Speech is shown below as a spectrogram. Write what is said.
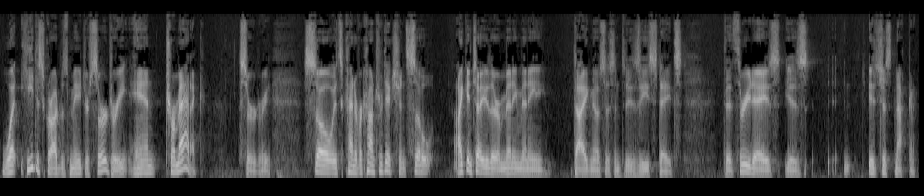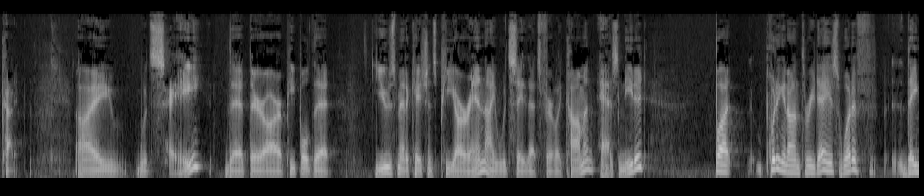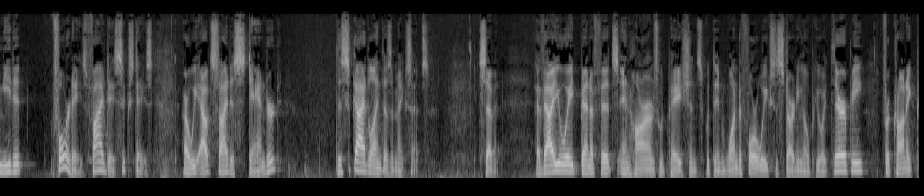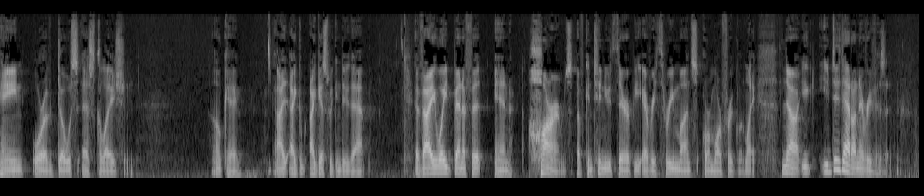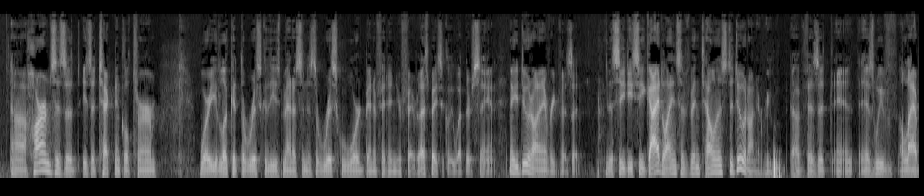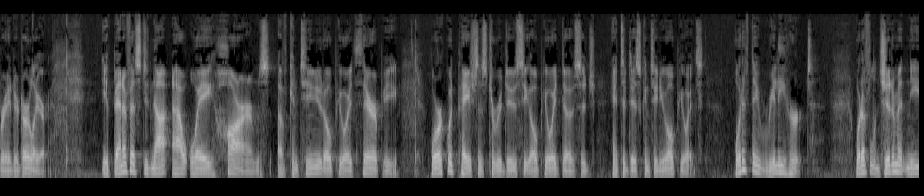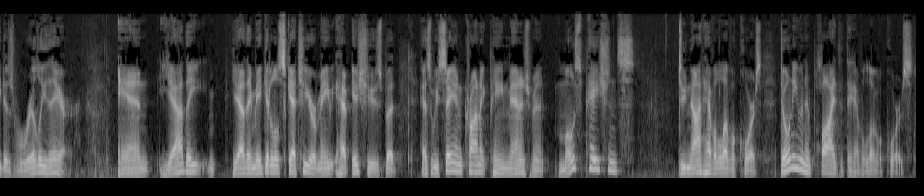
What he described was major surgery and traumatic surgery. So it's kind of a contradiction. So I can tell you there are many, many diagnoses and disease states that three days is it's just not going to cut it. I would say that there are people that use medications PRN. I would say that's fairly common as needed. But putting it on three days, what if they need it four days, five days, six days? Are we outside a standard? This guideline doesn't make sense. Seven, evaluate benefits and harms with patients within one to four weeks of starting opioid therapy for chronic pain or of dose escalation. Okay, I, I, I guess we can do that. Evaluate benefit and harms of continued therapy every three months or more frequently. Now, you, you do that on every visit. Uh, harms is a, is a technical term where you look at the risk of these medicines as a risk reward benefit in your favor. That's basically what they're saying. Now, you do it on every visit. The CDC guidelines have been telling us to do it on every uh, visit, as we've elaborated earlier. If benefits do not outweigh harms of continued opioid therapy, work with patients to reduce the opioid dosage and to discontinue opioids. What if they really hurt? What if legitimate need is really there? And yeah, they yeah, they may get a little sketchy or may have issues, but as we say in chronic pain management, most patients do not have a level course. Don't even imply that they have a level course.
